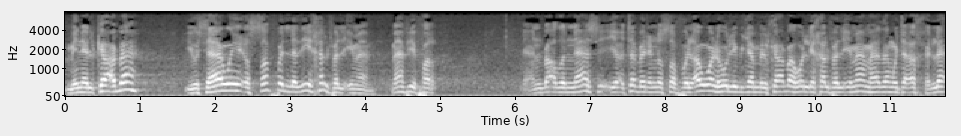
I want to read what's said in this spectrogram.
من الكعبة يساوي الصف الذي خلف الإمام. ما في فرق. يعني بعض الناس يعتبر أن الصف الأول هو اللي بجنب الكعبة هو اللي خلف الإمام هذا متأخر لا.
